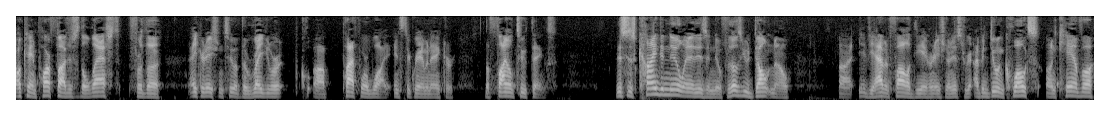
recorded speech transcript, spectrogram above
Okay, in part five, this is the last for the Anchor Nation 2 of the regular uh, platform wide, Instagram and Anchor. The final two things. This is kind of new and it isn't new. For those of you who don't know, uh, if you haven't followed the Anchor Nation on Instagram, I've been doing quotes on Canva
